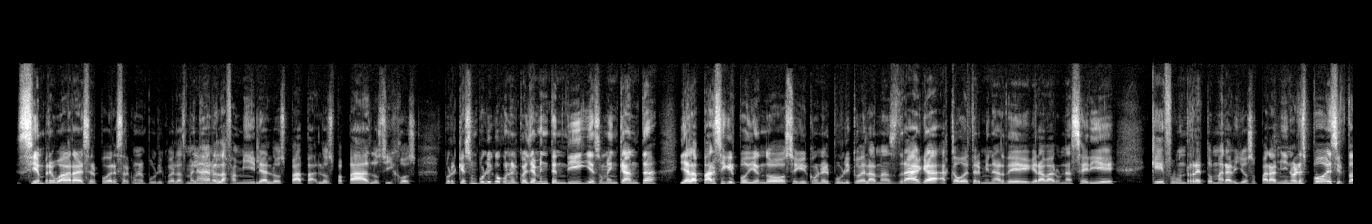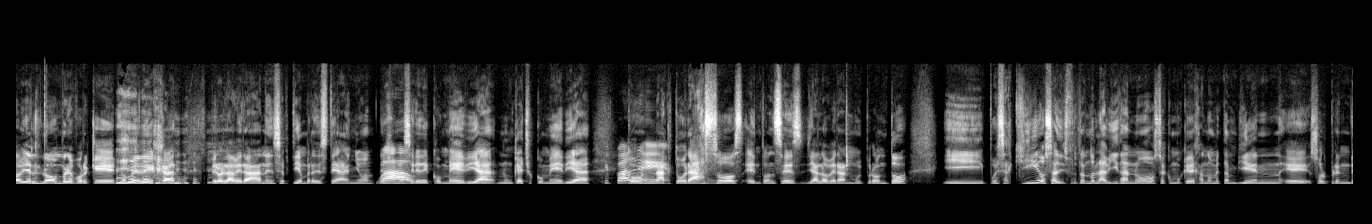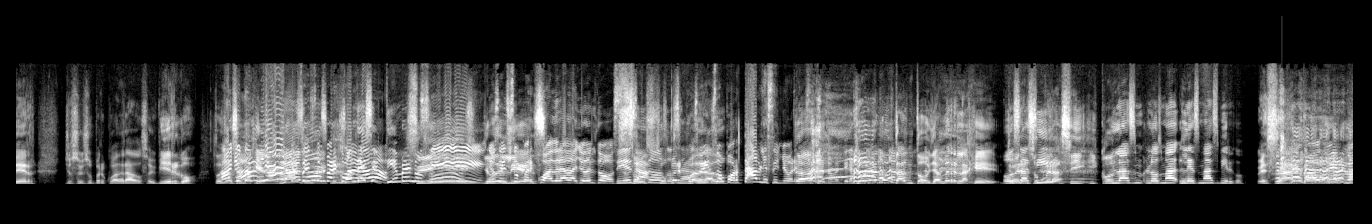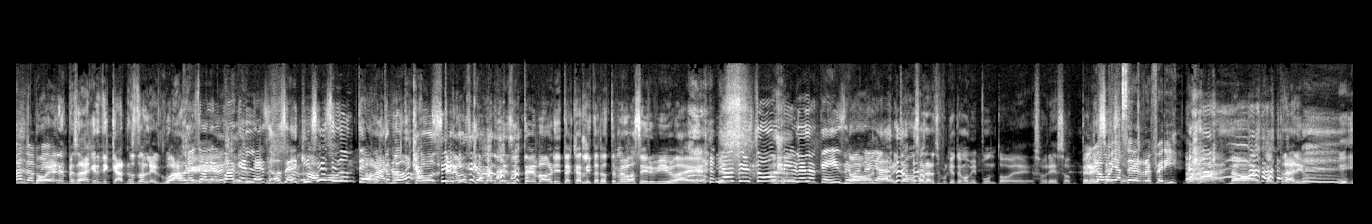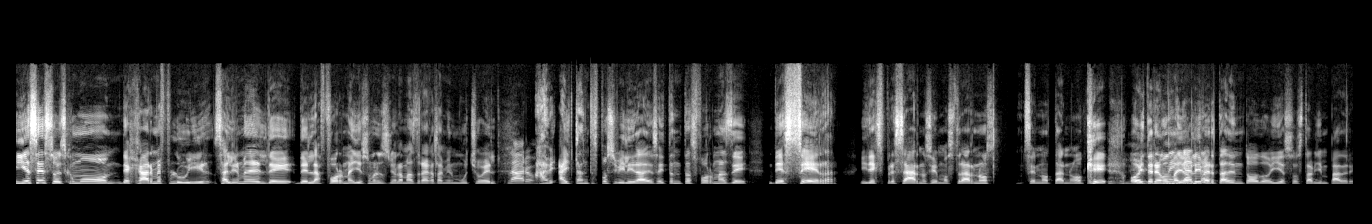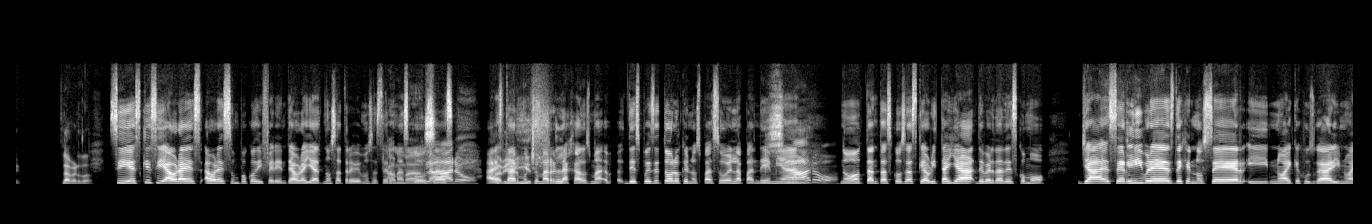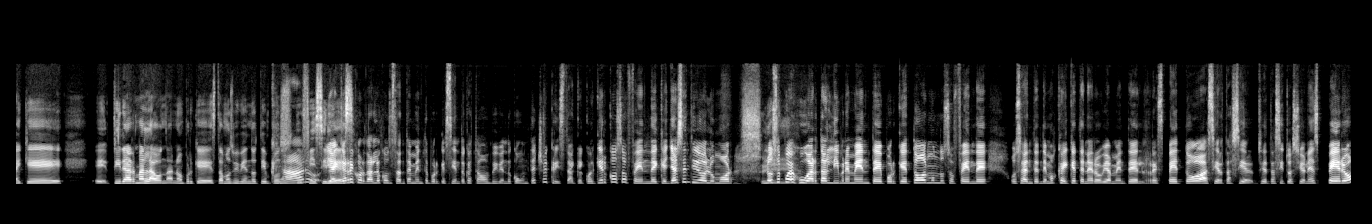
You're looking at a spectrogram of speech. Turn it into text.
siempre voy a agradecer poder estar con el público de las mañanas, Claro. la familia, los, papa, los papás, los hijos, porque es un público con el cual ya me entendí y eso me encanta. Y a la par seguir pudiendo seguir con el público de la más draga. Acabo de terminar de grabar una serie que fue un reto maravilloso para mí. No les puedo decir todavía el nombre porque no me dejan, pero la verán en septiembre de este año. Es una serie de comedia, nunca he hecho comedia, ¡Qué padre! con actorazos, entonces ya lo verán muy pronto. Y pues aquí, o sea, disfrutando la vida, ¿no? O sea, como que dejándome también eh, sorprender. Yo soy súper cuadrado, soy Virgo. Entonces ya se imaginarán, soy güey. súper Son de septiembre los Sí, yo yo, soy del súper 10. cuadrada, yo del 2. Diez Soy dos, o súper sea, soy Soy cuadrado. insoportable, señores. Ah, no, mentira. Yo ya no tanto, ya me relajé. O Yo sea, era sí, súper así y con. Las, los más, les más Virgo. Exacto. no vayan a empezar a criticar nuestro lenguaje. Nuestro ¿eh? lenguaje les, o sea, aquí sí ha sido un tema, Ahorita ¿no? platicamos, tenemos que hablar de ese tema ahorita, Carlita. No te me vas a ir viva, ¿eh? Ya sé, estuvo horrible lo que hice, no, bueno, ya. no, ahorita vamos a hablar de eso porque tengo mi punto eh, sobre eso. Pero y yo es voy eso. a ser el referí. Ah, no, al contrario. Eh, y es eso, es como dejarme fluir, salirme del- de, de la forma. Y eso me lo enseñó la más draga también mucho él. Claro. Hay, hay tantas posibilidades, hay tantas formas de, de ser y de expresarnos y de mostrarnos. Se nota, ¿no? Que hoy tenemos mayor libertad en todo y eso está bien padre, la verdad. Sí, es que sí, ahora es, ahora es un poco diferente, ahora ya nos atrevemos a hacer A más más. cosas, Claro. a, A estar vivir. mucho más relajados, después de todo lo que nos pasó en la pandemia, Claro. ¿no? Tantas cosas que ahorita ya de verdad es como, ya es ser libres, déjenos ser y no hay que juzgar y no hay que eh, tirar mala onda, ¿no? Porque estamos viviendo tiempos Claro, difíciles. Y hay que recordarlo constantemente porque siento que estamos viviendo con un techo de cristal, que cualquier cosa ofende, que ya el sentido del humor no se puede jugar tan libremente porque todo el mundo se ofende. O sea, entendemos que hay que tener obviamente el respeto a ciertas, cier- ciertas situaciones, pero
